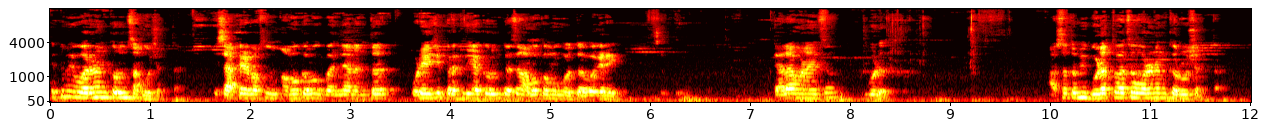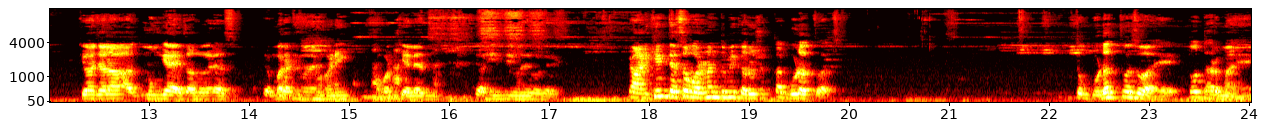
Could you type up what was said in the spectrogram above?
ते तुम्ही वर्णन करून सांगू शकता. की साखरेपासून अमुक अमुक बनल्यानंतर पुढे जी प्रक्रिया करून त्याचं अमुक अमुक होतं वगैरे. त्याला म्हणायचं गुड. असं तुम्ही गुडत्वाचं वर्णन करू शकता. किंवा ज्याला मुंग्या येतात वगैरे असं किंवा मराठीमध्ये म्हणी आपण केल्या किंवा हिंदीमध्ये वगैरे. किंवा आणखीन त्याचं वर्णन तुम्ही करू शकता गुडत्वाचं. तो गुडत्व जो आहे तो धर्म आहे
